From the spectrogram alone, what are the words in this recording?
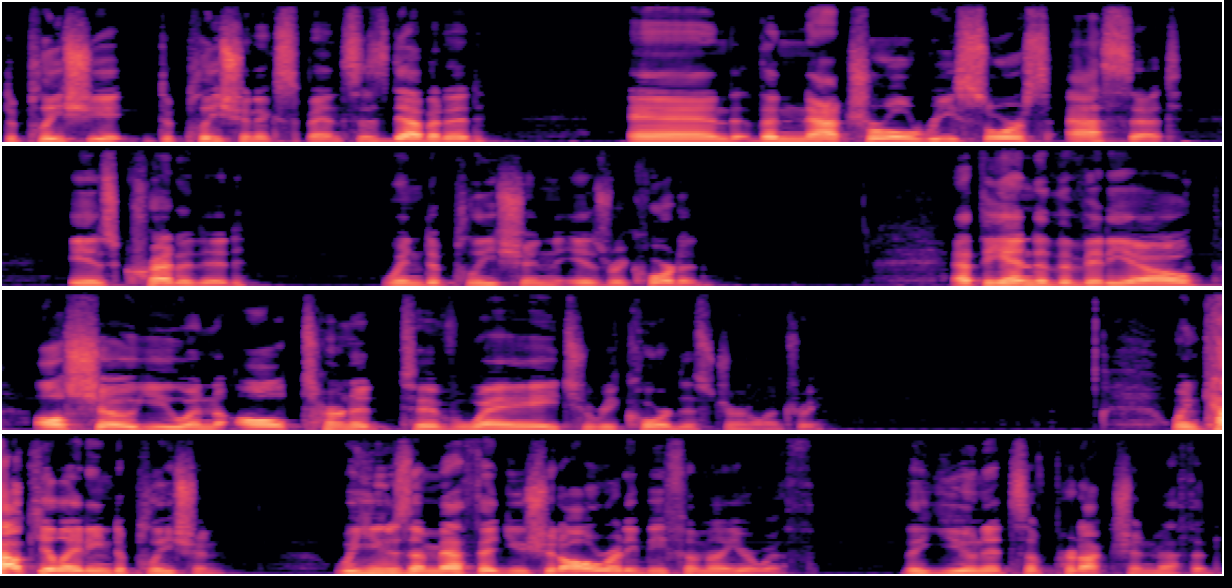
depletion expense is debited and the natural resource asset is credited when depletion is recorded. At the end of the video, I'll show you an alternative way to record this journal entry. When calculating depletion, we use a method you should already be familiar with, the units of production method.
